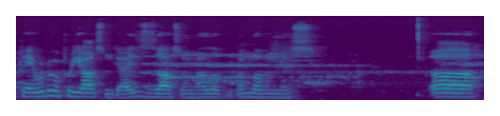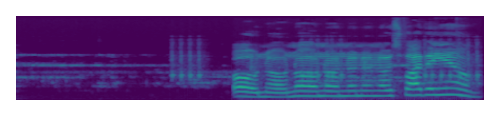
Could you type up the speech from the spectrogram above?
Okay, we're doing pretty awesome, guys. This is awesome. I love. I'm loving this. Uh. Oh no no no no no no! It's 5 a.m.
